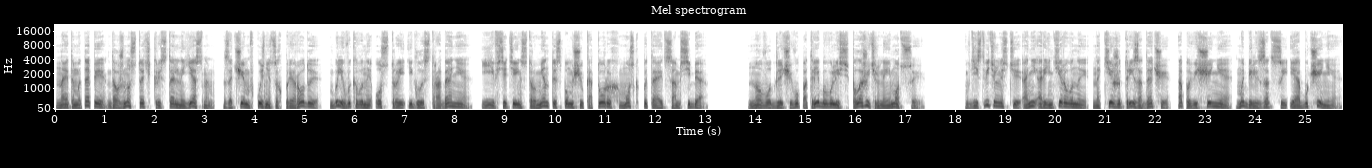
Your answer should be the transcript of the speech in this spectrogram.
На этом этапе должно стать кристально ясным, зачем в кузницах природы были выкованы острые иглы страдания и все те инструменты, с помощью которых мозг пытает сам себя. Но вот для чего потребовались положительные эмоции? В действительности они ориентированы на те же три задачи оповещения, мобилизации и обучения,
